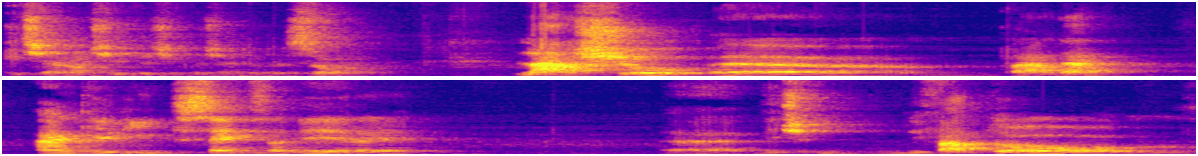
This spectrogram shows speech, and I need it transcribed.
e c'erano circa 500 persone. Lascio uh, Prada, anche lì senza avere eh, di, di, fatto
